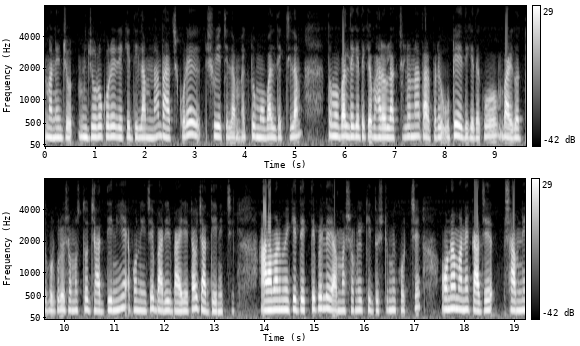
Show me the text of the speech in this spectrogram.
মানে জো- জোড়ো করে রেখে দিলাম না, ভাঁজ করে শুয়েছিলাম, একটু মোবাইল দেখছিলাম। তো মোবাইল দেখে দেখে ভালো লাগছিল না, তারপরে উঠে এদিকে দেখো বাড়িঘর দুপুরগুলো সমস্ত ঝাড় দিয়ে নিয়ে এখন এই যে বাড়ির বাইরেটাও ঝাড় দিয়ে নিচ্ছে। আর আমার মেয়েকে দেখতে পেলে আমার সঙ্গে কি দুষ্টুমি করছে, ওনা মানে কাজের সামনে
